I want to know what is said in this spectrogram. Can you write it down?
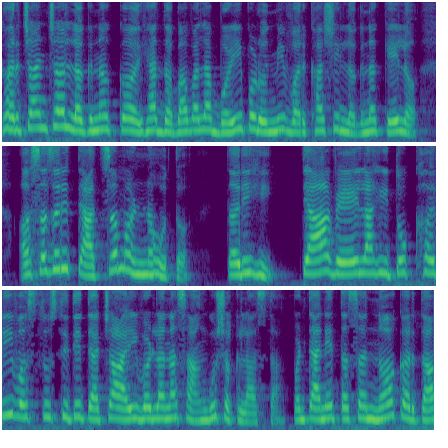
घरच्यांच्या लग्न कर ह्या दबावाला बळी पडून मी वरखाशी लग्न केलं असं जरी त्याचं म्हणणं होतं तरीही त्या वेळेलाही तो खरी वस्तुस्थिती त्याच्या आई वडिलांना सांगू शकला असता. पण त्याने तसं न करता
